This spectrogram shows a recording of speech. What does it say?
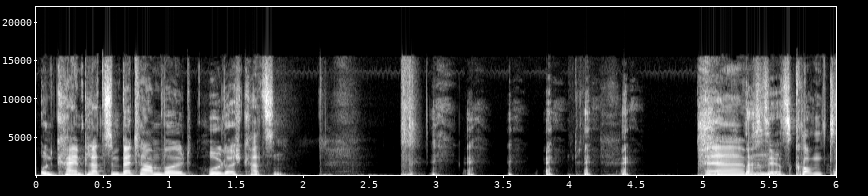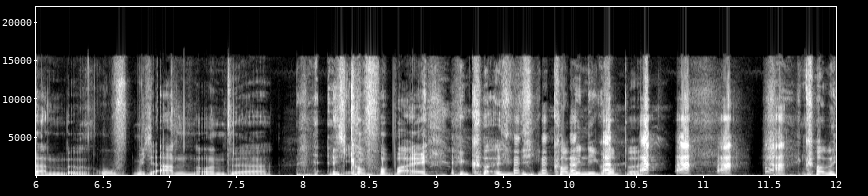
und keinen Platz im Bett haben wollt, holt euch Katzen. Ich dachte, ähm, jetzt kommt, dann ruft mich an und äh, ich komme vorbei. komm, in die Gruppe. Komm,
